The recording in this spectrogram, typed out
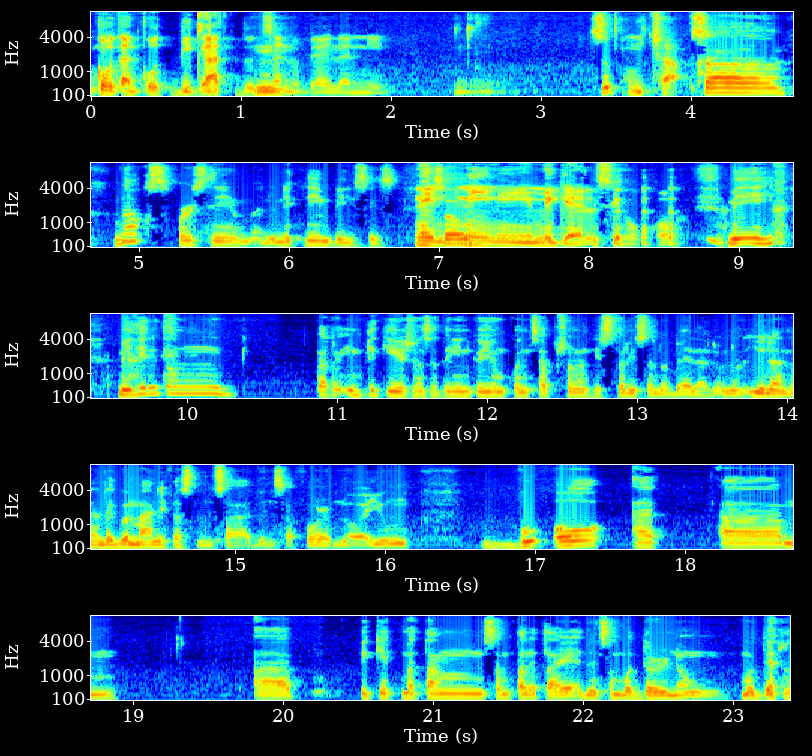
quote-unquote bigat doon mm. sa nobela ni So, ni Chuck. Sa Knox first name, ano, nickname basis. Ni, so, ni, ni Miguel, si Huko. may, may ganitong parang implication sa tingin ko yung conception ng history sa nobela. No? Yun na, na nagmamanifest dun sa, dun sa form. No? Yung buo at um, uh, pikit matang sampalataya dun sa modernong, moder,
